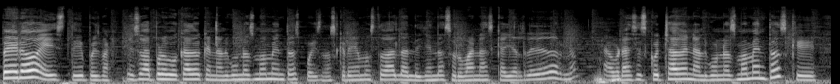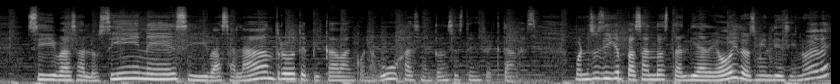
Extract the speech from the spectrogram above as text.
Pero este, pues bueno, eso ha provocado que en algunos momentos pues nos creemos todas las leyendas urbanas que hay alrededor, ¿no? Habrás escuchado en algunos momentos que si ibas a los cines, si ibas al antro, te picaban con agujas y entonces te infectabas. Bueno, eso sigue pasando hasta el día de hoy, 2019.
